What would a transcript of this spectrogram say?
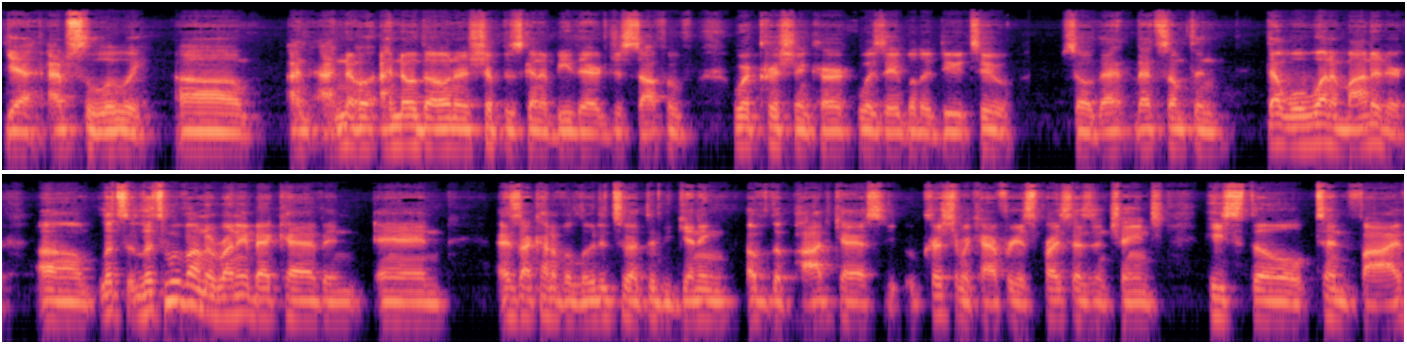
Yeah, absolutely. Um, I, I, know I know the ownership is going to be there just off of what Christian Kirk was able to do too. So that that's something that we'll want to monitor. Um, let's let's move on to running back Kev and and as I kind of alluded to at the beginning of the podcast, Christian McCaffrey, his price hasn't changed. He's still 10-5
